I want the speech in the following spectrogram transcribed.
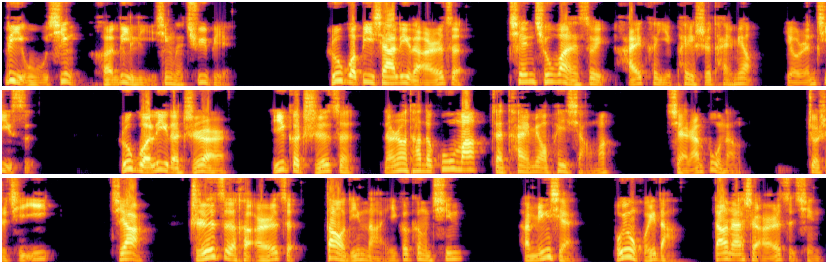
立武姓和立李姓的区别。如果陛下立了儿子千秋万岁，还可以配食太庙。有人祭祀，如果立了侄儿，一个侄子能让他的姑妈在太庙配享吗？显然不能，这是其一。其二，侄子和儿子到底哪一个更亲？很明显，不用回答，当然是儿子亲。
